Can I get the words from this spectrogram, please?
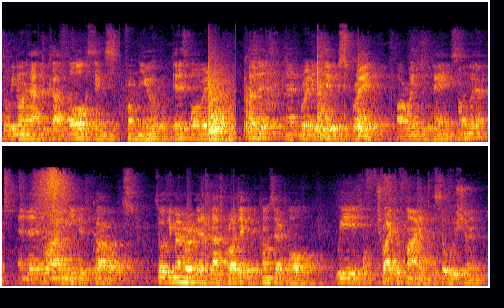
So we don't have to cut all the things from new. It is already cut it and ready to spray or ready to paint somewhere. And that's why we needed cardboards. So if you remember at last project at the concert hall, we tried to find a solution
